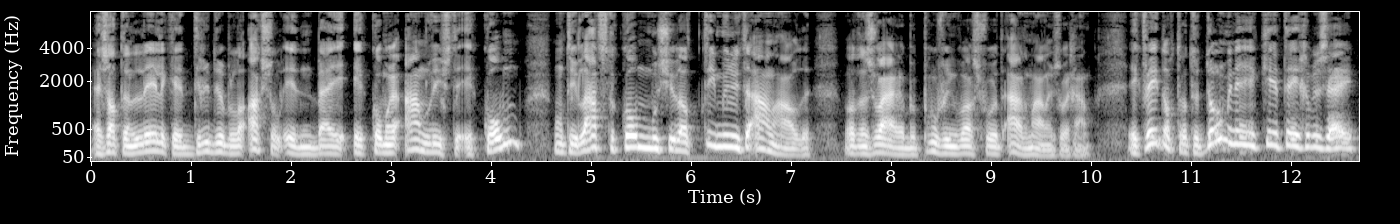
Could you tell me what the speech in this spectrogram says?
Er zat een lelijke driedubbele axel in bij ik kom eraan, liefste, ik kom. Want die laatste kom moest je wel tien minuten aanhouden. Wat een zware beproeving was voor het ademhalingsorgaan. Ik weet nog dat de dominee een keer tegen me zei.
